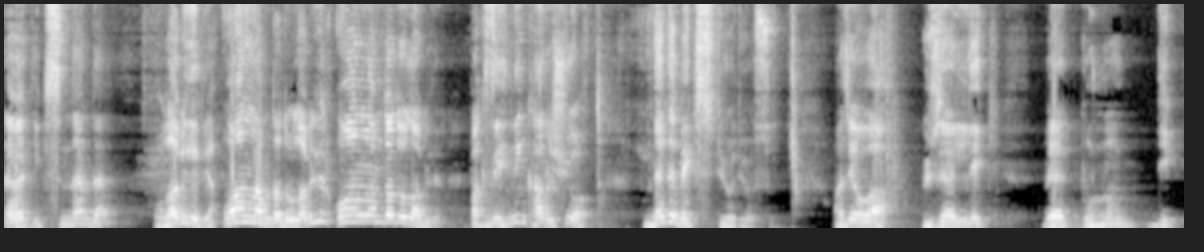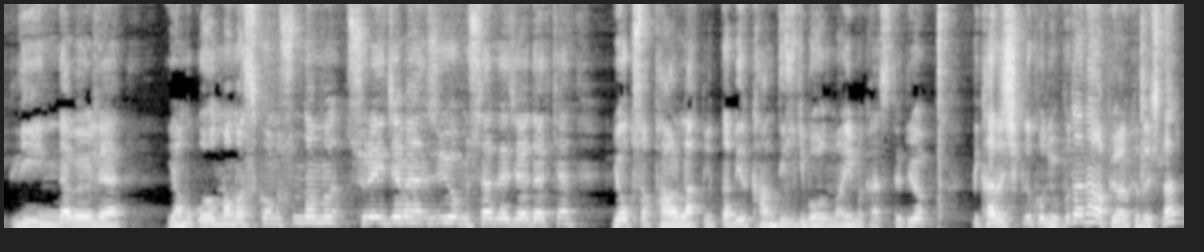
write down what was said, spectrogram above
Evet ikisinden de olabilir. Yani o anlamda da olabilir, o anlamda da olabilir. Bak zihnin karışıyor. Ne demek istiyor diyorsun. Acaba güzellik ve burnun dikliğinde böyle yamuk olmaması konusunda mı süreyce benziyor müserrece ederken yoksa parlaklıkta bir kandil gibi olmayı mı kastediyor? Bir karışıklık oluyor. Bu da ne yapıyor arkadaşlar?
